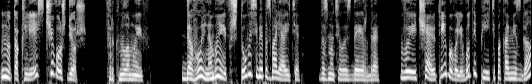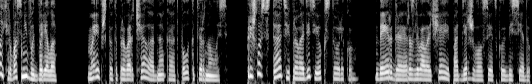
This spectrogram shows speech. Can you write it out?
«Ну так лезь, чего ждешь? фыркнула Мэйв. «Довольно, Мэйв, что вы себе позволяете?» — возмутилась Дейрдре. Вы чаю требовали, вот и пейте, пока мисс Галахер вас не выдворила». Мэйв что-то проворчала, однако от полок отвернулась. Пришлось встать и проводить ее к столику. Дейрдре разливала чай и поддерживала светскую беседу.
